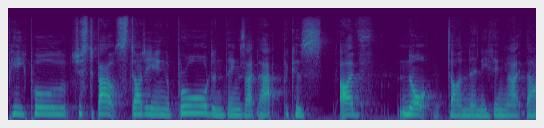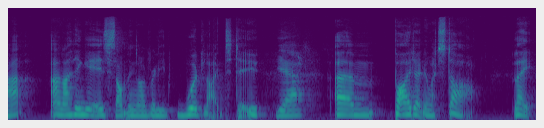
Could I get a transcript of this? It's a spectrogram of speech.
people just about studying abroad and things like that because I've not done anything like that, and I think it is something I really would like to do. Yeah. Um, but I don't know where to start. Like,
